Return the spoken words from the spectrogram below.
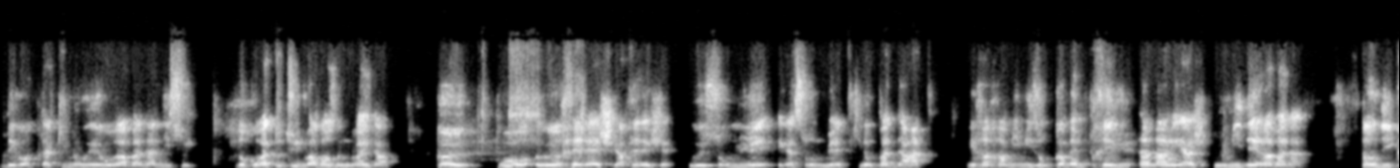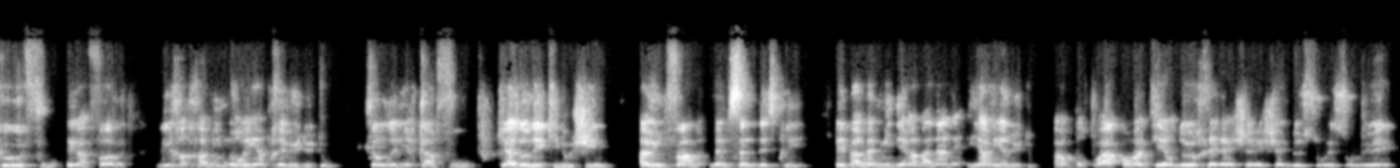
des Reu Rabanan Nisui. Donc, on va tout de suite voir dans une braïda que pour le Cheresh et la Chereshet, le sourd-muet et la sourde-muette qui n'ont pas de date, les Rachamim, ils ont quand même prévu un mariage midé Rabanan. Tandis que le fou et la folle, les Rachamim n'ont rien prévu du tout. Ça voudrait dire qu'un fou qui a donné Kidushin à une femme, même sainte d'esprit, eh bien même Midé Rabanan, il n'y a rien du tout. Alors pourquoi en matière de Cheresh, Chereshet, de sourd et sourd-muet,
